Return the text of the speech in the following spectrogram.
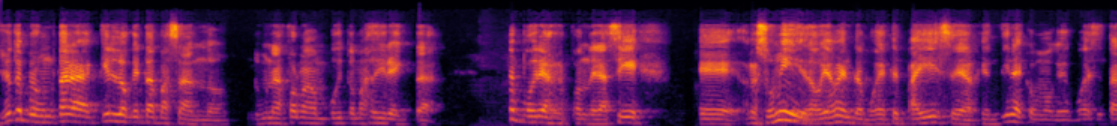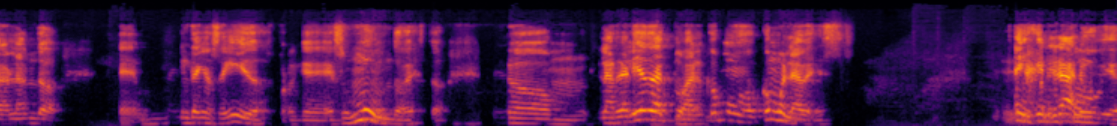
yo te preguntara qué es lo que está pasando, de una forma un poquito más directa, ¿qué podrías responder? Así, eh, resumido, obviamente, porque este país, eh, Argentina, es como que puedes estar hablando eh, 20 años seguidos, porque es un mundo esto. Pero mm, la realidad actual, ¿cómo, cómo la ves? En Es- es general, como- obvio.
